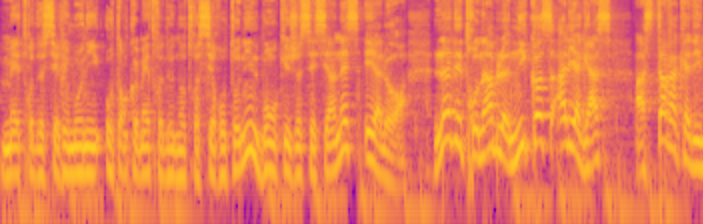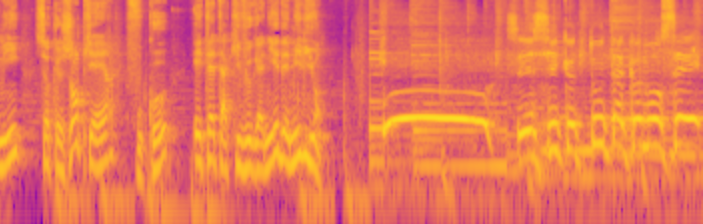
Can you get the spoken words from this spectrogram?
maître de cérémonie autant que maître de notre sérotonine, bon ok je sais c'est un S, et alors? L'indétrônable Nikos Aliagas à Star Academy, ce que Jean-Pierre Foucault était à qui veut gagner des millions. C'est ici que tout a commencé.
